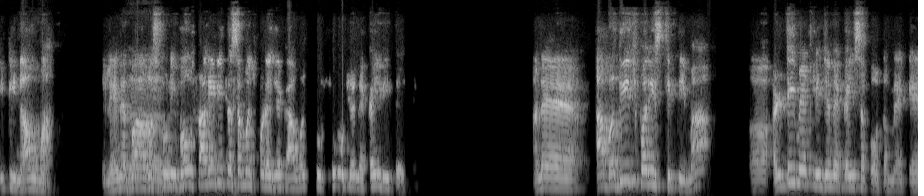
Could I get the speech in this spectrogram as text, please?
ઈટી નાવમાં. એટલે એને પણ આ વસ્તુની બહુ સારી રીતે સમજ પડે છે કે આ વસ્તુ શું છે ને કઈ રીતે છે. અને આ બધી જ પરિસ્થિતિમાં અલ્ટિમેટલી જેને કહી શકો તમે કે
